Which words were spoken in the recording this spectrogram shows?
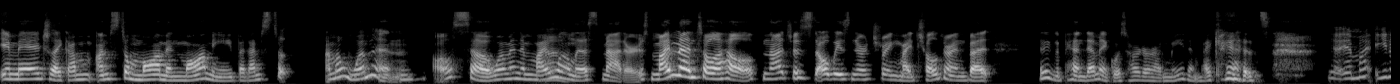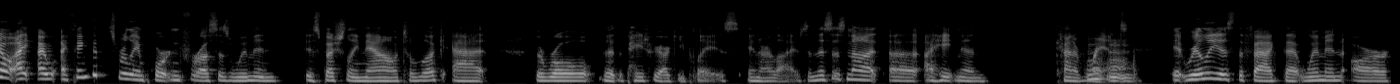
image. Like I'm, I'm still mom and mommy, but I'm still, I'm a woman also. Women and my yeah. wellness matters. My mental health, not just always nurturing my children, but I think the pandemic was harder on me than my kids. Yeah, and my, you know, I, I I think that it's really important for us as women, especially now, to look at the role that the patriarchy plays in our lives. And this is not a I hate men kind of rant. Mm-mm. It really is the fact that women are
